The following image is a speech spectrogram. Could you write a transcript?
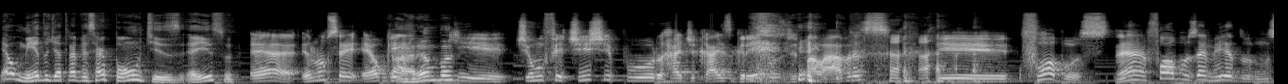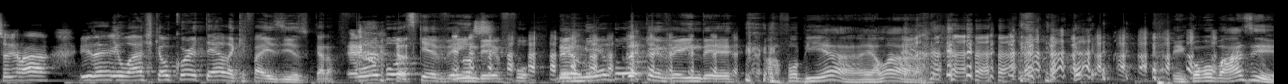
É o medo de atravessar atravessar pontes, é isso? É, eu não sei, é alguém Caramba. que tinha um fetiche por radicais gregos de palavras e Phobos, né? Phobos é medo, não sei o que lá. E daí, Eu acho que é o Cortella que faz isso, cara. Phobos que vem de, fo... de medo que vem de... A fobia, ela. Tem como base.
